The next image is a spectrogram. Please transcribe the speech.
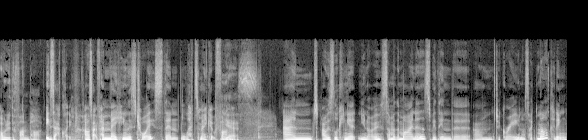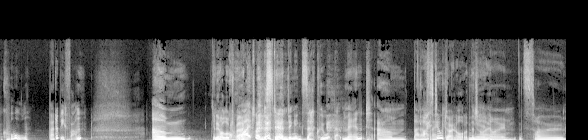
I want to do the fun part. Exactly. I was like, if I'm making this choice, then let's make it fun. Yes. And I was looking at, you know, some of the minors within the um, degree, and I was like, marketing, cool. That'd be fun. Um, Never not looked quite back. understanding exactly what that meant. Um, but I, I still like, don't a lot of the yeah, time. no, it's so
